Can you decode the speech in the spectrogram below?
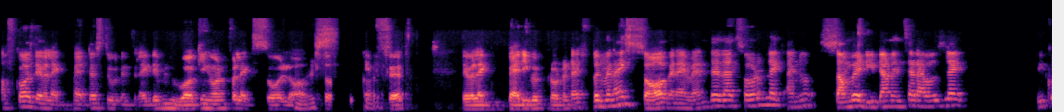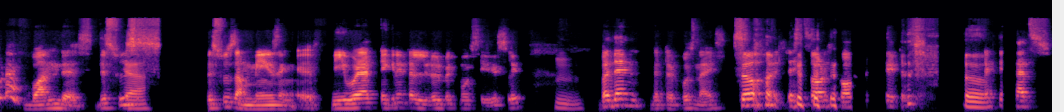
of course, they were like better students. Like they've been working on for like so long. So course. course. fifth. They were like very good prototypes. But when I saw, when I went there, that sort of like, I know somewhere deep down inside, I was like, we could have won this. This was Yeah. this was amazing. If we would have taken it a little bit more seriously. Hmm. But then the trip was nice. So it sort of compensated. Oh, I think that's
